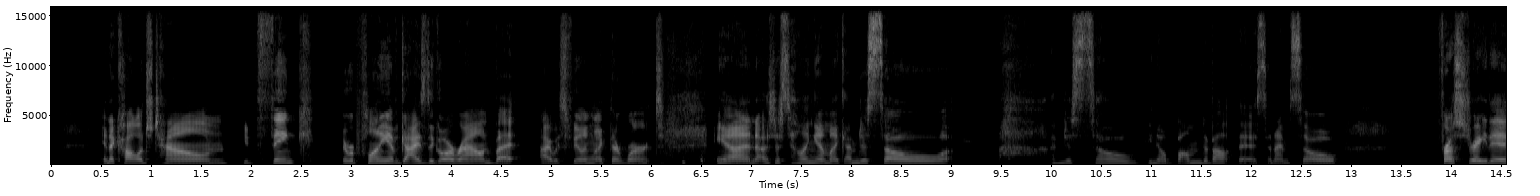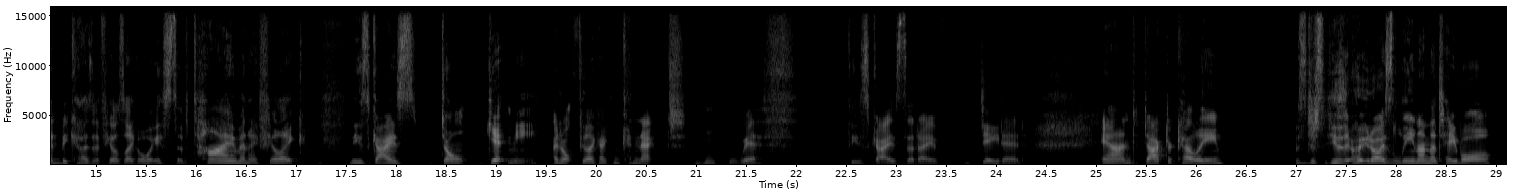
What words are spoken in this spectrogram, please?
in a college town. You'd think there were plenty of guys to go around, but I was feeling like there weren't. and I was just telling him, like, I'm just so, I'm just so, you know, bummed about this. And I'm so frustrated because it feels like a waste of time. And I feel like these guys don't get me. I don't feel like I can connect mm-hmm. with these guys that I've dated. And Dr. Kelly was just, he's, he'd always lean on the table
